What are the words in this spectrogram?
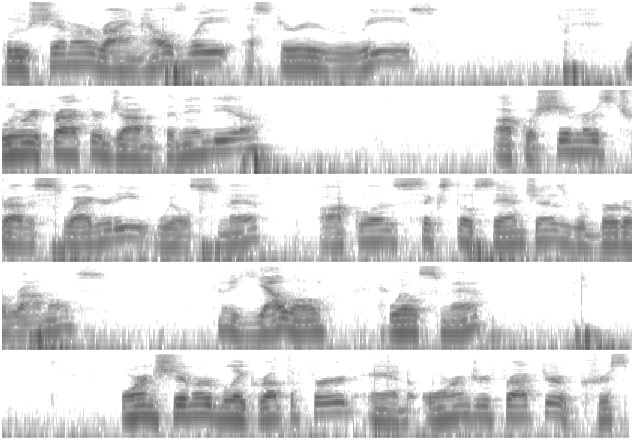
Blue Shimmer, Ryan Helsley, Esteury Ruiz, Blue Refractor, Jonathan India, Aqua Shimmers, Travis Swaggerty, Will Smith, Aquas, Sixto Sanchez, Roberto Ramos, yellow, Will Smith, Orange Shimmer, Blake Rutherford, and Orange Refractor of Chris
